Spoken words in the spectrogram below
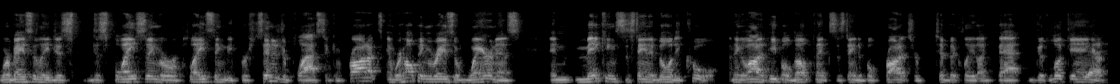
We're basically just displacing or replacing the percentage of plastic in products, and we're helping raise awareness and making sustainability cool. I think a lot of people don't think sustainable products are typically like that good looking yeah. or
